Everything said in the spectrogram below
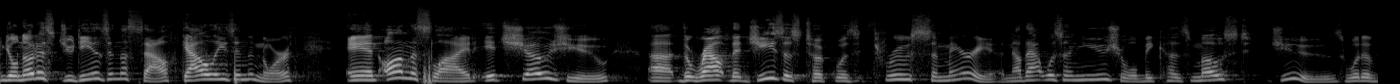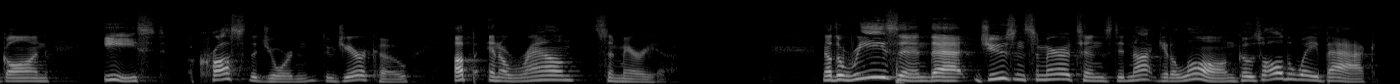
You'll notice Judea's in the south, Galilee's in the north, and on the slide, it shows you uh, the route that Jesus took was through Samaria. Now, that was unusual because most Jews would have gone east across the Jordan through Jericho up and around Samaria. Now, the reason that Jews and Samaritans did not get along goes all the way back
